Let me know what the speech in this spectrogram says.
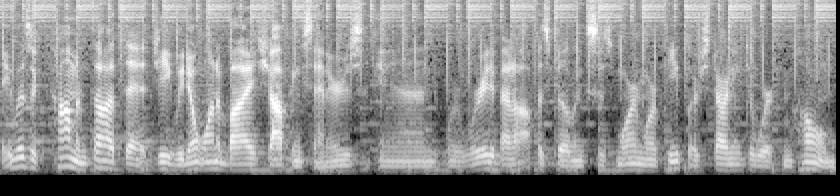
it was a common thought that, gee, we don't want to buy shopping centers and we're worried about office buildings because more and more people are starting to work from home.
